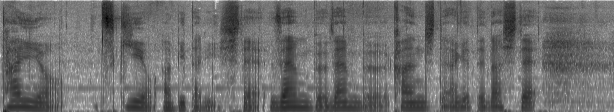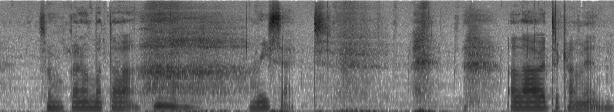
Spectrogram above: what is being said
太陽月を浴びたりして全部全部感じてあげて出してそこからまた reset. Allow it to come in.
